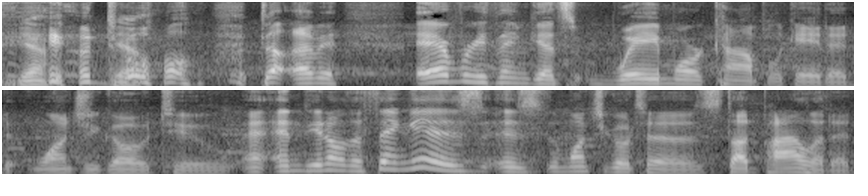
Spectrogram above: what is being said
Yeah, you know, yeah. dual- du- I mean, everything gets way more complicated once you go to. And, and you know, the thing is, is once you go to stud piloted,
